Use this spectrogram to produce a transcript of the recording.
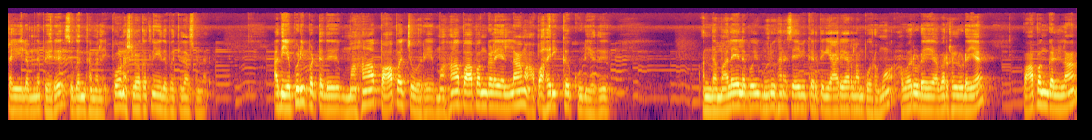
சைலம்னு பேர் சுகந்தமலை. போன ஸ்லோகத்துலையும் இதை பற்றி தான் சொன்னார். அது எப்படிப்பட்டது? மகா பாப்பச்சோறு மகா பாப்பங்களை எல்லாம் அபகரிக்கக்கூடியது. அந்த மலையில் போய் முருகனை சேவிக்கிறதுக்கு யார் யாரெல்லாம் போகிறோமோ அவருடைய அவர்களுடைய பாபங்கள்லாம்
